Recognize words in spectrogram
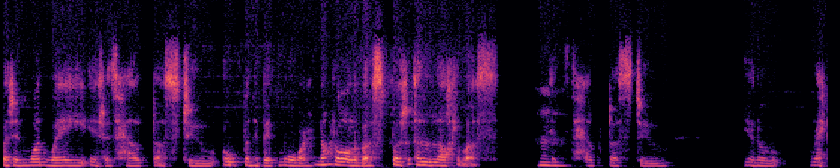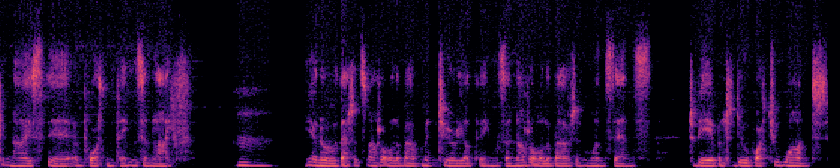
but in one way, it has helped us to open a bit more. Not all of us, but a lot of us. Mm. It's helped us to, you know, recognize the important things in life. Mm. You know, that it's not all about material things and not all about, in one sense, to be able to do what you want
